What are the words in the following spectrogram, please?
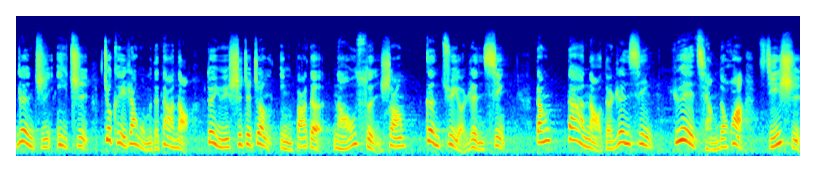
认知抑制，就可以让我们的大脑对于失智症引发的脑损伤更具有韧性。当大脑的韧性越强的话，即使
